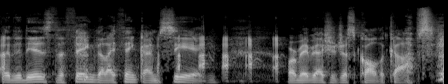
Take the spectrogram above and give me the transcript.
that it is the thing that I think I'm seeing. Or maybe I should just call the cops.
